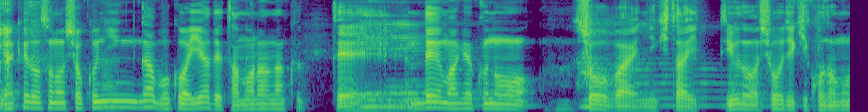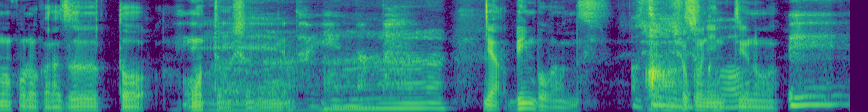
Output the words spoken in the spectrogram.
やけどその職人が僕は嫌でたまらなくってで真逆の商売に行きたいっていうのは正直子供の頃からずっと思ってましたね。大変なんだ。いや貧乏なんです。職人っていうのは。えー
